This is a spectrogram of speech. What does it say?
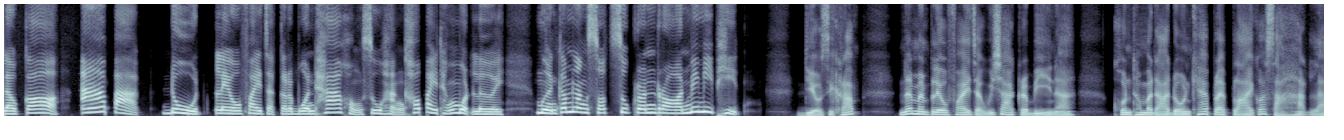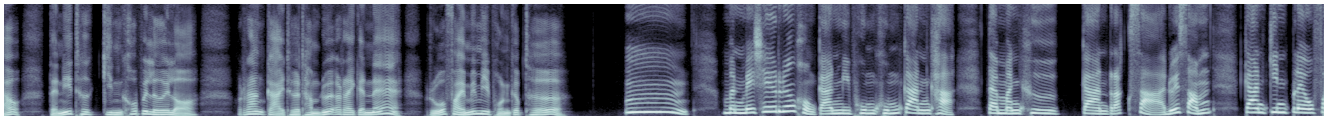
แล้วก็อ้าปาก ดูดเปลวไฟจากกระบวนท่าของซูหังเข้าไปทั้งหมดเลย เหมือนกำลังซดซุกร้อนๆ ไม่มีผิด เดี๋ยวสิครับ นั่นมันเปลวไฟจากวิชากระบี่นะ คนธรรมดาโดนแค่ปลายๆ ก็สาหัสแล้ว แต่นี่เธอกินเข้าไปเลยเหรอ ร่างกายเธอทำด้วยอะไรกันแน่ หรือว่าไฟไม่มีผลกับเธอ อืม มันไม่ใช่เรื่องของการมีภูมิคุ้มกันค่ะ แต่มันคือ การรักษาด้วยซ้ำการกินเปลวไฟ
